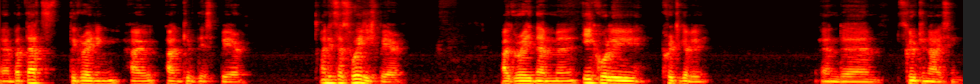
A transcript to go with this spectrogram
Uh, but that's the grading I I'll give this beer, and it's a Swedish beer. I grade them uh, equally critically and um, scrutinizing.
